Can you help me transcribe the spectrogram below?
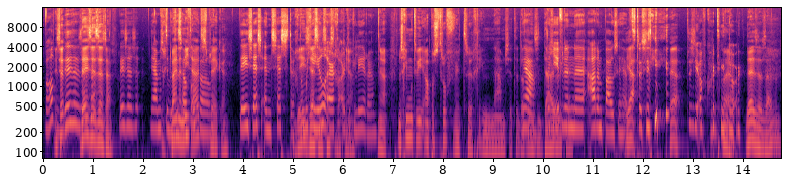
Wat? Is het? D66? D66. Ja, misschien het doet bijna niet uit te spreken. D66. Dan moet je heel erg articuleren. Ja. ja. Misschien moeten we die apostrof weer terug in de naam zetten. Dat, ja, mensen dat je even een uh, adempauze hebt ja. tussen, die, tussen die afkortingen nou door. D66.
